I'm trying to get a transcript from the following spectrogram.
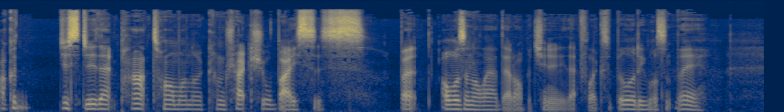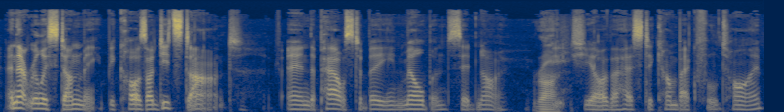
I could just do that part time on a contractual basis. But I wasn't allowed that opportunity, that flexibility wasn't there. And that really stunned me because I did start, and the powers to be in Melbourne said no. Right. She either has to come back full time,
